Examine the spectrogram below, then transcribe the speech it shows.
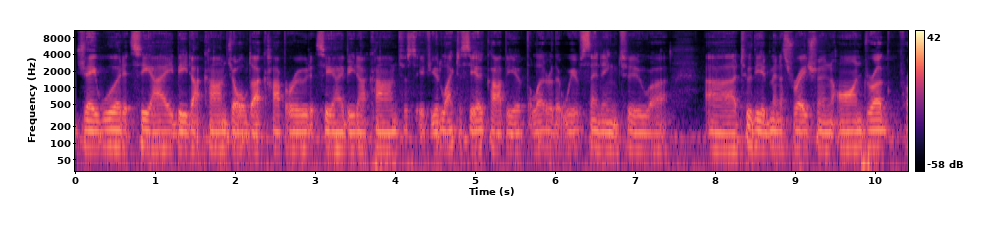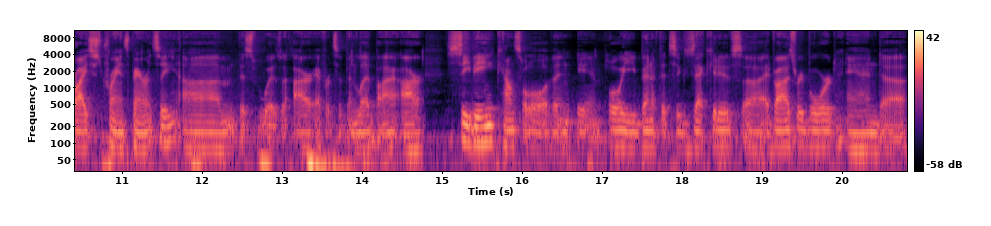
Jay Wood at CIAB.com, Joel.Kopperud at CIAB.com. Just if you'd like to see a copy of the letter that we're sending to uh, uh, to the administration on drug price transparency. Um, this was our efforts have been led by our CB Council of Employee Benefits Executives uh, Advisory Board and uh,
